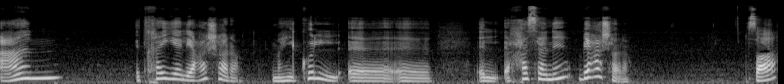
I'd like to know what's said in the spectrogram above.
عن تخيلي عشرة ما هي كل الحسنة بعشرة صح؟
